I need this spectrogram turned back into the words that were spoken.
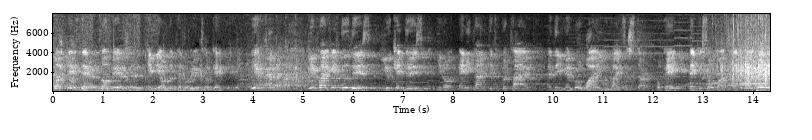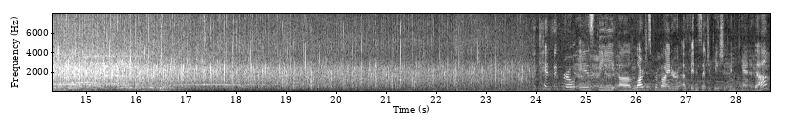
but getting there 12 years give me the 10 more years, okay? Yeah. If I can do this, you can do this. You know, anytime, difficult time, and then remember why you guys are star. Okay? Thank you so much. Thank you, my team. Thank you. The Is the uh, largest provider of fitness education in Canada,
